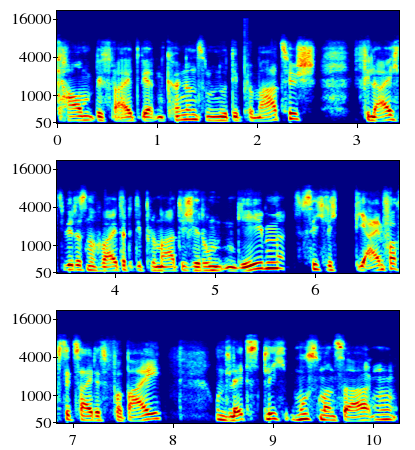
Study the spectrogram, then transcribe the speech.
kaum befreit werden können, sondern nur diplomatisch. Vielleicht wird es noch weitere diplomatische Runden geben. Sicherlich die einfachste Zeit ist vorbei. Und letztlich muss man sagen,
